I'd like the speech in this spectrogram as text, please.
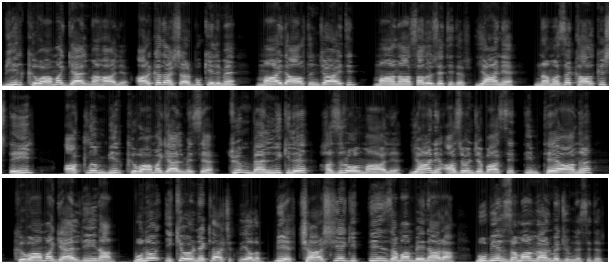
bir kıvama gelme hali. Arkadaşlar bu kelime Maide 6. ayetin manasal özetidir. Yani namaza kalkış değil, aklın bir kıvama gelmesi. Tüm benlik ile hazır olma hali. Yani az önce bahsettiğim T anı kıvama geldiğin an. Bunu iki örnekle açıklayalım. 1. Çarşıya gittiğin zaman beni ara. Bu bir zaman verme cümlesidir.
